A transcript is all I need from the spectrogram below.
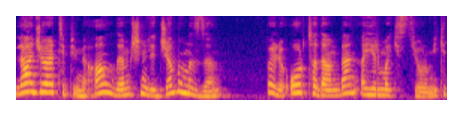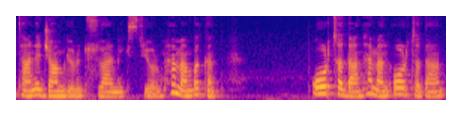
lacivert ipimi aldım. Şimdi camımızın Böyle ortadan ben ayırmak istiyorum. İki tane cam görüntüsü vermek istiyorum. Hemen bakın. Ortadan hemen ortadan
